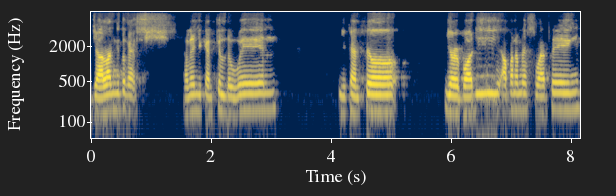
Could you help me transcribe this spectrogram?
jalan gitu kayak shh, and then you can feel the wind, you can feel your body apa namanya sweating.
